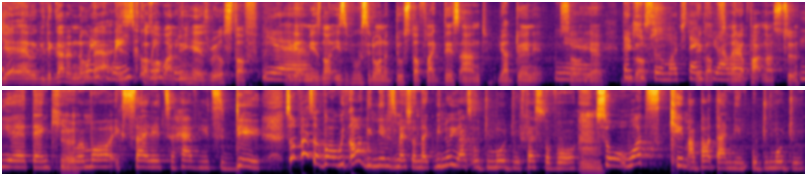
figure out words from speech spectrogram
yeah, we, they gotta know Wink, that because what we're doing here is real stuff. Yeah. you get me. It's not easy. People say they want to do stuff like this, and you are doing it. So Yeah. yeah, Thank you ups. so much. Thank you, and and your partners too. Yeah, thank you. Yeah. We're more excited to have you today. So, first of all, with all the names mentioned, like we know you as Odumodu, first of all. Mm. So, what came about that name, Odumodu?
